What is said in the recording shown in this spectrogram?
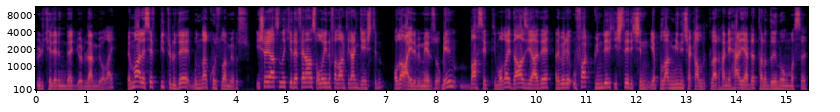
ülkelerinde görülen bir olay. Ve maalesef bir türlü de bundan kurtulamıyoruz. İş hayatındaki referans olayını falan filan geçtim. O da ayrı bir mevzu. Benim bahsettiğim olay daha ziyade hani böyle ufak gündelik işler için yapılan mini çakallıklar. Hani her yerde tanıdığın olması.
